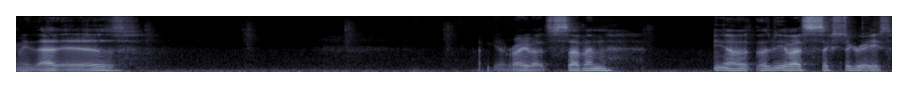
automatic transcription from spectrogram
I mean, that is, I get right about seven, you know, that'd be about six degrees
